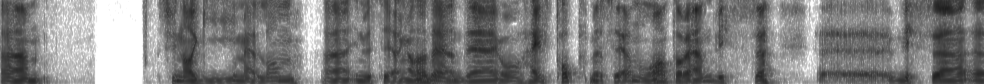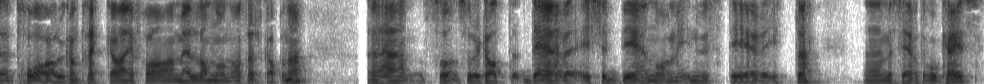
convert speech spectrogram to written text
Um, synergi mellom uh, investeringene, det, det, er jo helt topp. Vi ser nå at det er en visse, uh, visse uh, tråder du kan trekke fra mellom noen av selskapene. Så, så, det er klart, der er ikke det noe vi investerer etter. Vi ser etter god case,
